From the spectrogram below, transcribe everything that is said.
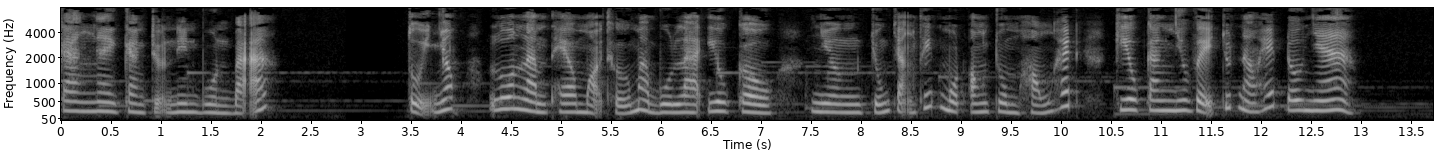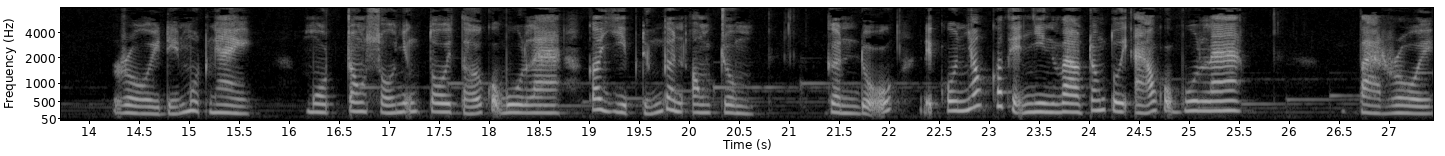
càng ngày càng trở nên buồn bã. Tuổi nhóc luôn làm theo mọi thứ mà Bula yêu cầu nhưng chúng chẳng thích một ông trùm hóng hết kiêu căng như vậy chút nào hết đâu nha. Rồi đến một ngày một trong số những tôi tớ của Bula có dịp đứng gần ông trùm gần đủ để cô nhóc có thể nhìn vào trong túi áo của Bula, và rồi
